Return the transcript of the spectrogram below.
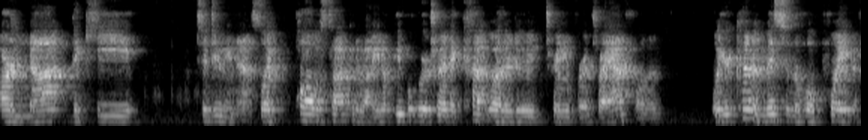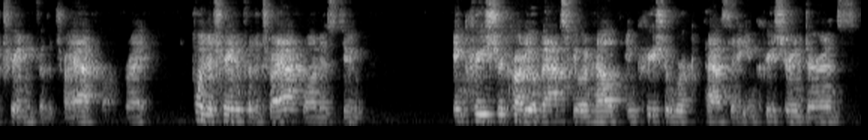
are not the key to doing that. So, like Paul was talking about, you know, people who are trying to cut while they're doing training for a triathlon, well, you're kind of missing the whole point of training for the triathlon, right? The point of training for the triathlon is to increase your cardiovascular health, increase your work capacity, increase your endurance,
